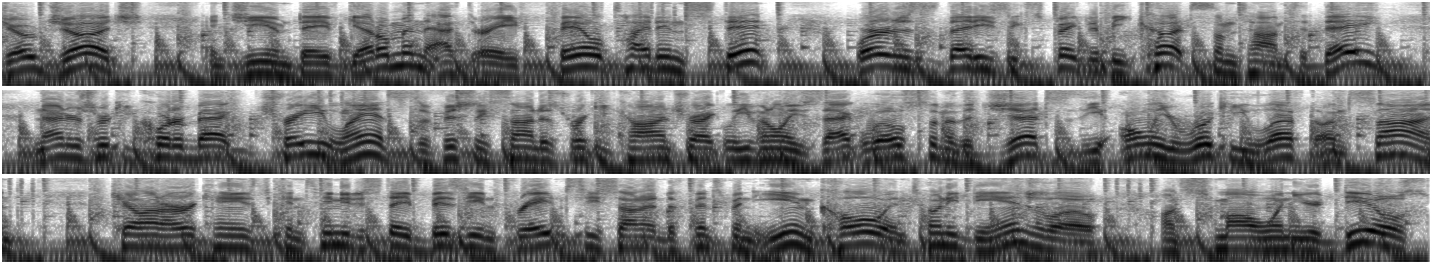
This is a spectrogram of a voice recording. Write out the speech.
Joe Judge and GM Dave Gettleman after a failed tight end stint. Word is that he's expected to be cut sometime today. Niners rookie quarterback Trey Lance has officially signed his rookie contract, leaving only Zach Wilson of the Jets as the only rookie left unsigned. Carolina Hurricanes continue to stay busy in free agency, signing defenseman Ian Cole and Tony DeAngelo on small one-year deals.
